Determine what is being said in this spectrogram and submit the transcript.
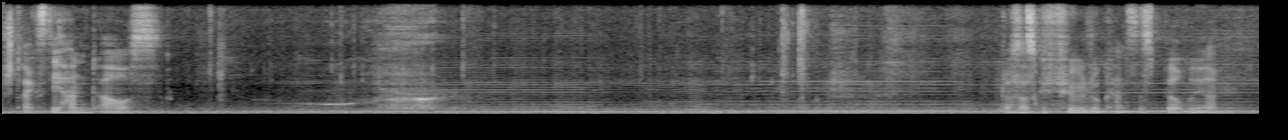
Streckst die Hand aus. Du hast das Gefühl, du kannst es berühren.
